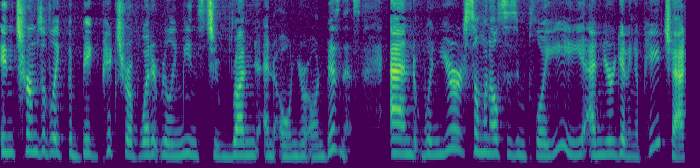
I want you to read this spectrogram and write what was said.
in terms of like the big picture of what it really means to run and own your own business. And when you're someone else's employee and you're getting a paycheck,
